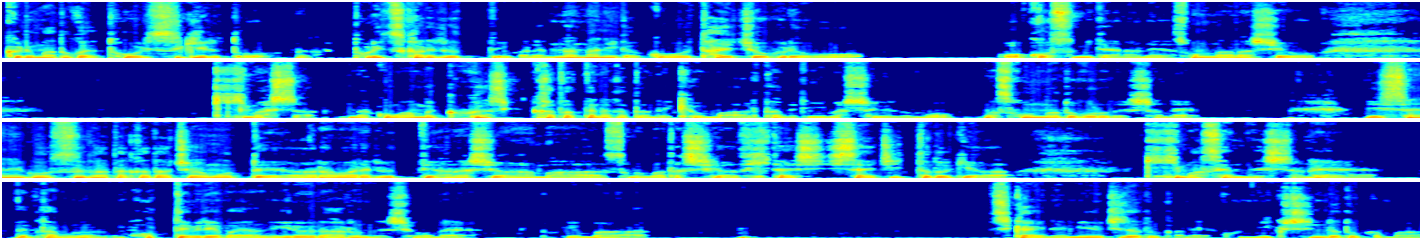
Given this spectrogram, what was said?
車とかで通り過ぎると、なんか取り憑かれるっていうかね、何かこう体調不良を起こすみたいなね、そんな話を聞きました。まあ、ここあんまり詳しく語ってなかったんで、今日も改めて言いましたけども、まあ、そんなところでしたね。実際にこう姿形を持って現れるっていう話は、まあ、その私が被災地行った時は聞きませんでしたね。で多分、掘ってみればいろいろあるんでしょうね。まあ、近いね、身内だとかね、肉親だとか、まあ、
